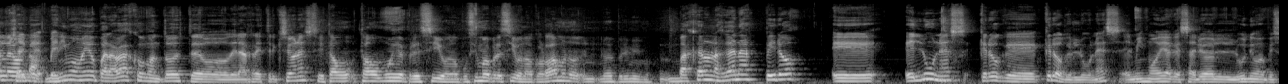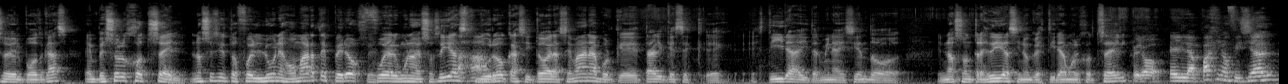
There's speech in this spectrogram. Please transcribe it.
ya que venimos medio para abajo con todo esto de las restricciones. Sí, estamos, estamos muy depresivos, nos pusimos depresivos, nos acordamos, nos, nos deprimimos. Bajaron las ganas, pero eh, el lunes, creo que, creo que el lunes, el mismo día que salió el último episodio del podcast, empezó el hot sale. No sé si esto fue el lunes o martes, pero Sí. fue alguno de esos días. Ajá. Duró casi toda la semana porque tal que se estira y termina diciendo no son tres días, sino que estiramos el hot sale. Pero en la página oficial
